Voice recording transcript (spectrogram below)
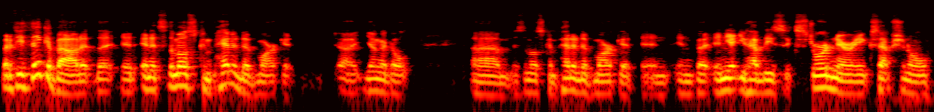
But if you think about it, the, it, and it's the most competitive market, uh, young adult um, is the most competitive market, and and but and yet you have these extraordinary, exceptional,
